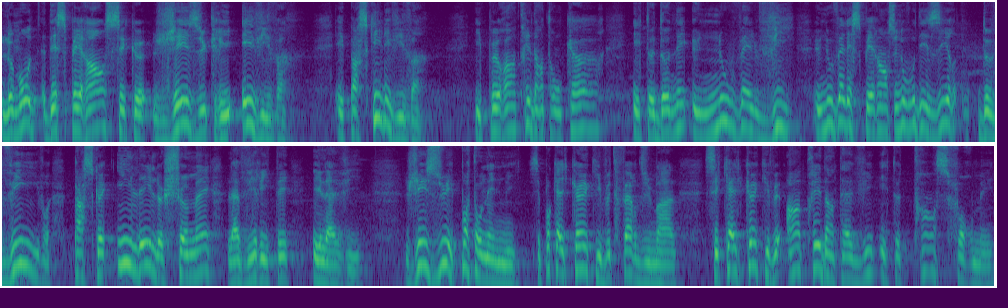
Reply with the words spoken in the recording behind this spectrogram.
Le mot d'espérance, c'est que Jésus-Christ est vivant. Et parce qu'il est vivant, il peut rentrer dans ton cœur et te donner une nouvelle vie, une nouvelle espérance, un nouveau désir de vivre, parce qu'il est le chemin, la vérité et la vie. Jésus n'est pas ton ennemi. C'est pas quelqu'un qui veut te faire du mal. C'est quelqu'un qui veut entrer dans ta vie et te transformer.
